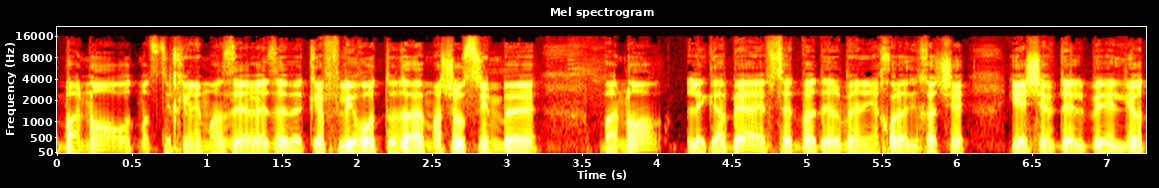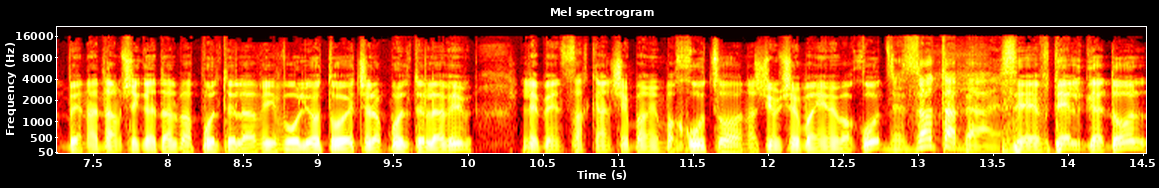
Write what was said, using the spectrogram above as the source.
בנוער עוד מצליחים למזער את זה, וכיף לראות, אתה יודע, מה שעושים ב... בנוער. לגבי ההפסד בדרבי, אני יכול להגיד לך שיש הבדל בלהיות בן אדם שגדל בהפועל תל אביב, או להיות אוהד של הפועל תל אביב, לבין שחקן שבא מבחוץ, או אנשים שבאים מבחוץ. וזאת הבעיה. זה הבדל גדול.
